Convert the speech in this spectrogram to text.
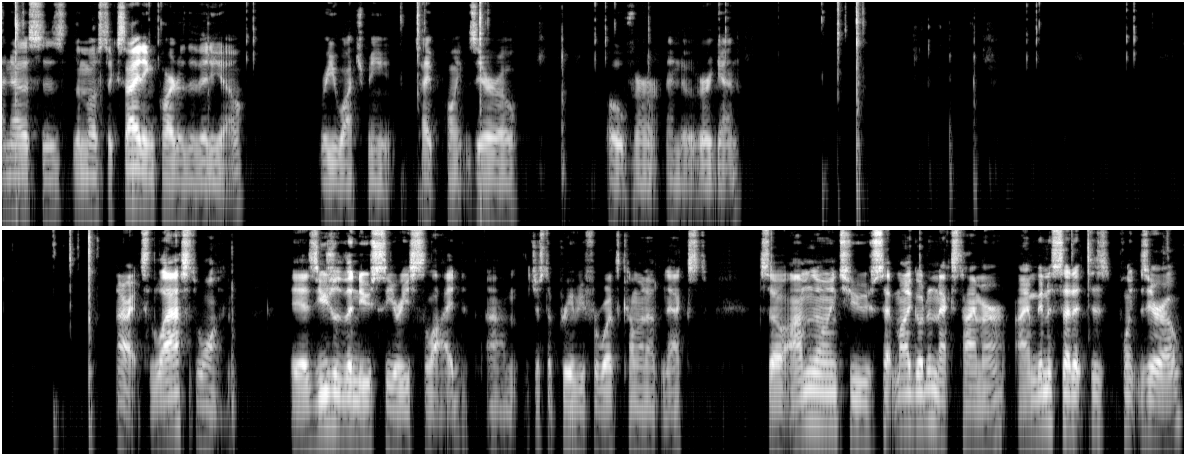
I know this is the most exciting part of the video where you watch me type point zero over and over again. Alright, so the last one is usually the new series slide, um, just a preview for what's coming up next. So I'm going to set my go to next timer. I'm going to set it to point zero,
